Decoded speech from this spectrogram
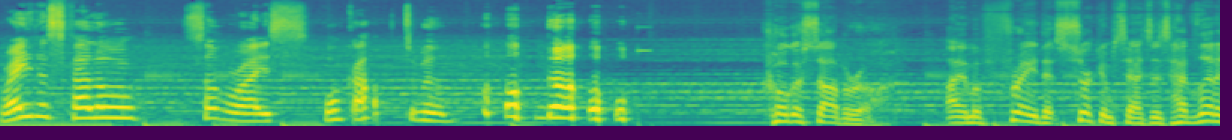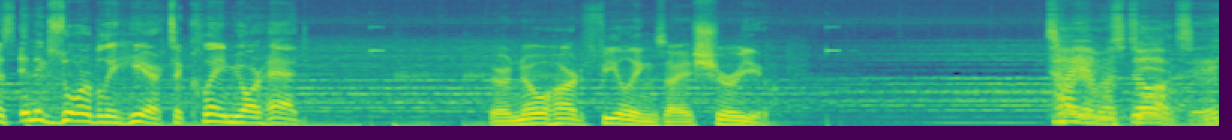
Rainer's fellow samurais walk up to him. Oh no! Koga Saburo, I am afraid that circumstances have led us inexorably here to claim your head. There are no hard feelings, I assure you. Tayama's dogs, eh?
